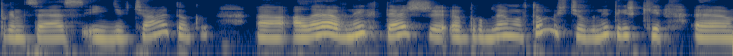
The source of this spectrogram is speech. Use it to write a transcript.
принцес і дівчаток, е, але в них теж е, проблема в тому, що вони трішки е,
